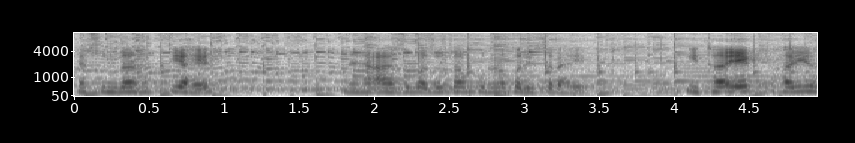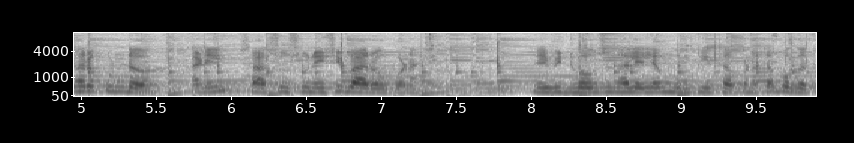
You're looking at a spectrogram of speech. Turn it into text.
ह्या सुंदर हत्ती आहेत आणि हा आजूबाजूचा पूर्ण परिसर आहे. इथं एक हरिहर कुंड आणि सासू सुनेची बारव पण आहे. विध्वंस झालेल्या मूर्ती इथं आपण आता बघत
